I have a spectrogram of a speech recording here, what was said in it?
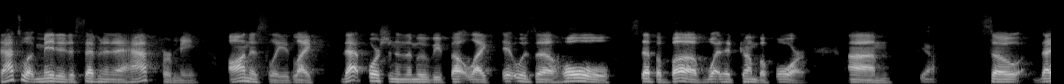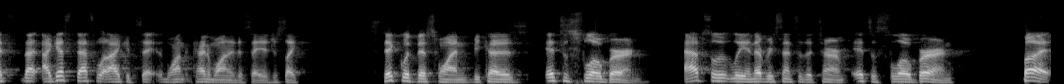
that's what made it a seven and a half for me. Honestly, like that portion of the movie felt like it was a whole step above what had come before. Um, yeah so that's that i guess that's what i could say want kind of wanted to say is just like stick with this one because it's a slow burn absolutely in every sense of the term it's a slow burn but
